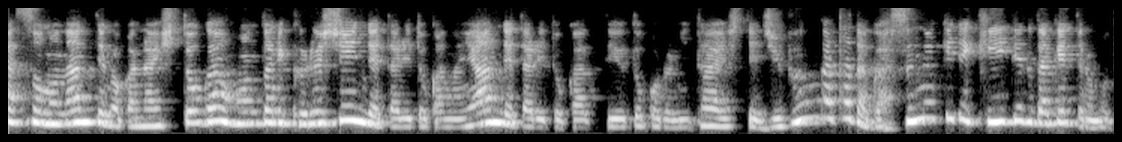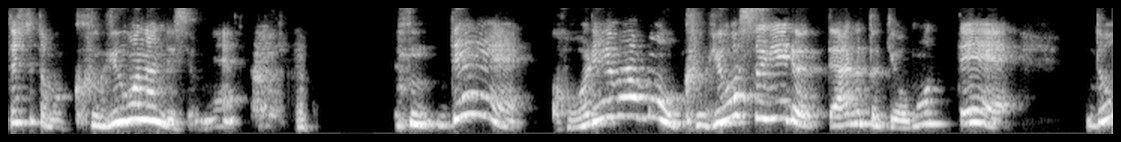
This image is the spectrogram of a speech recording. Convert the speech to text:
らその何ていうのかな人が本当に苦しんでたりとか悩んでたりとかっていうところに対して自分がただガス抜きで聞いてるだけっていうのは私ちょっともう苦行なんですよね。でこれはもう苦行すぎるってある時思ってどう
